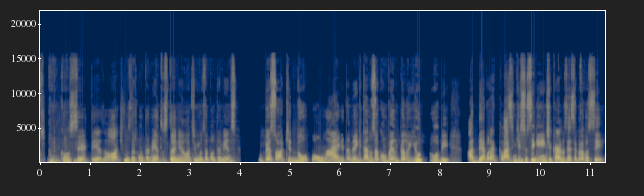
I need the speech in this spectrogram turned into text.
Sim, com certeza. Ótimos apontamentos, Tânia. Ótimos apontamentos. O pessoal aqui do online também que está nos acompanhando pelo YouTube. A Débora Klassen disse o seguinte, Carlos, essa é para você.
